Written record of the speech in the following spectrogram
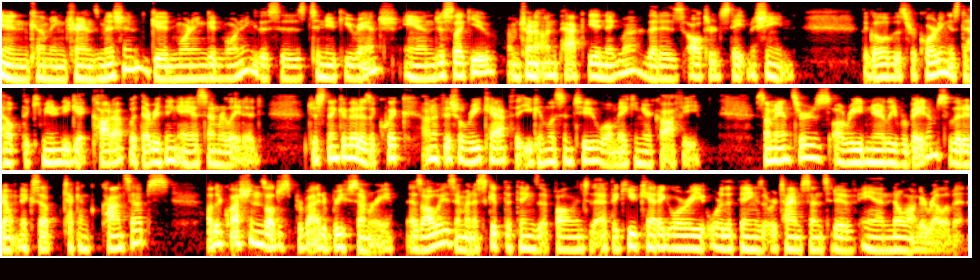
Incoming transmission. Good morning, good morning. This is Tanuki Ranch, and just like you, I'm trying to unpack the enigma that is Altered State Machine. The goal of this recording is to help the community get caught up with everything ASM related. Just think of it as a quick, unofficial recap that you can listen to while making your coffee. Some answers I'll read nearly verbatim so that I don't mix up technical concepts. Other questions I'll just provide a brief summary. As always, I'm going to skip the things that fall into the FAQ category or the things that were time sensitive and no longer relevant.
